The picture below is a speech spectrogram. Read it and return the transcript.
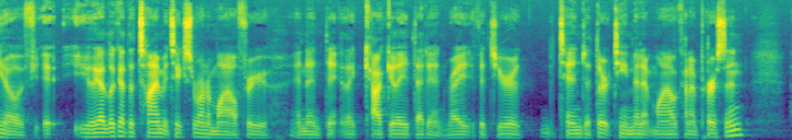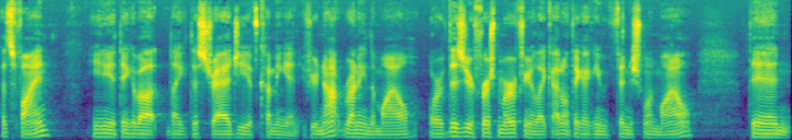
you know, if you, you look at the time it takes to run a mile for you, and then th- like calculate that in, right? If it's your 10 to 13 minute mile kind of person, that's fine. You need to think about like the strategy of coming in. If you're not running the mile, or if this is your first Murph and you're like, I don't think I can finish one mile, then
